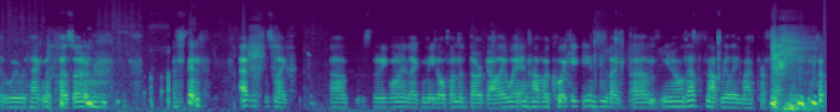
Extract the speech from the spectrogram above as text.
we were taking a piss out of her. I was just like, um, so do you want to like meet up in a dark alleyway and have a quickie? And she like, um, you know, that's not really my profession.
